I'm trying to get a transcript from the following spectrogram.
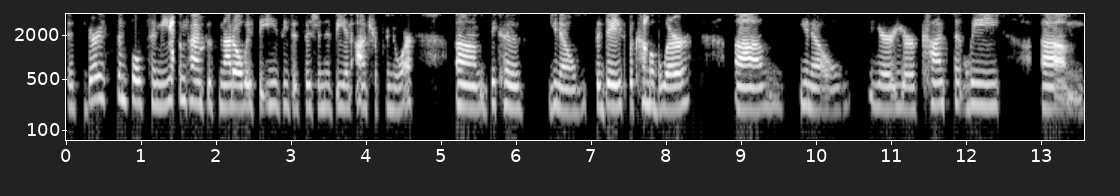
it's very simple to me. Sometimes it's not always the easy decision to be an entrepreneur um, because you know the days become a blur. Um, you know you're you're constantly um,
